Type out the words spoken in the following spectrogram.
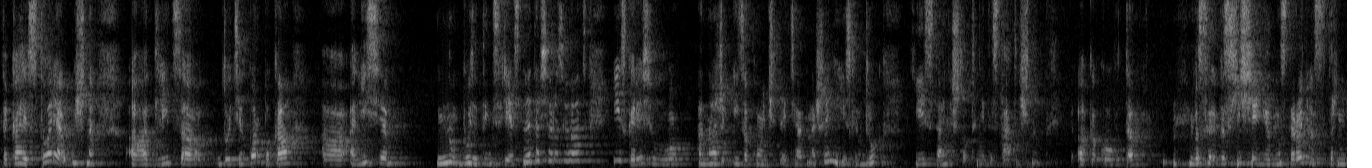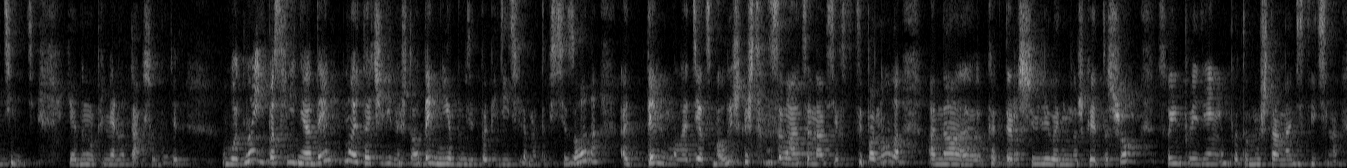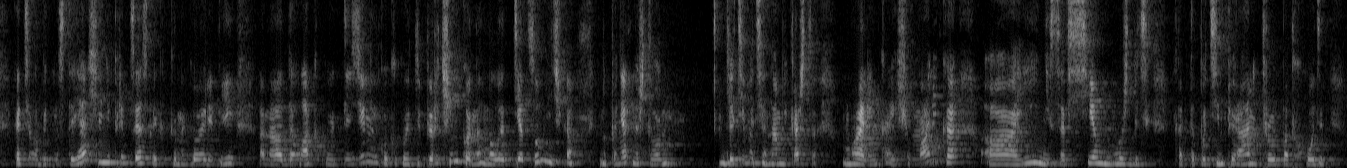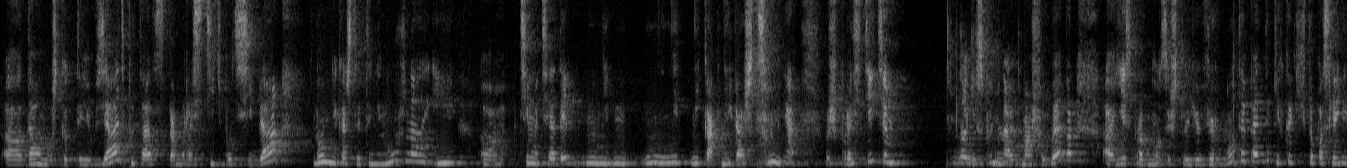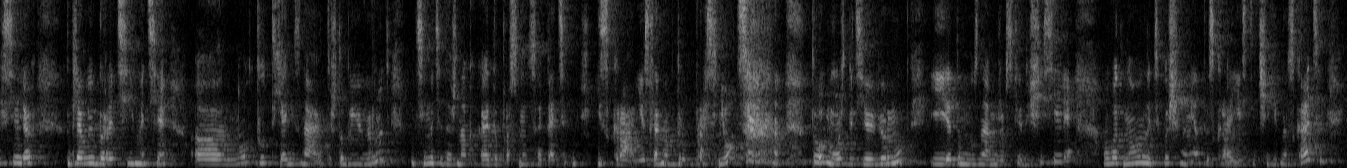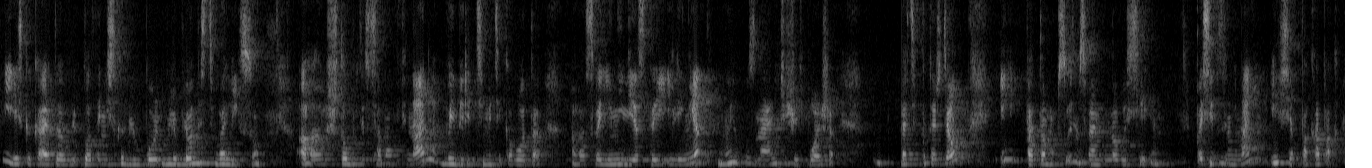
такая история обычно а, длится до тех пор, пока а, Алисе ну, будет интересно это все развивать, и, скорее всего, она же и закончит эти отношения, если вдруг ей станет что-то недостаточно, а, какого-то восхищения одностороннего со стороны Тимати. Я думаю, примерно так все будет. Вот. Ну и последний Адель, ну это очевидно, что Адель не будет победителем этого сезона. Адель молодец, малышка, что называется, она всех сцепанула, она как-то расшевелила немножко это шоу своим поведением, потому что она действительно хотела быть настоящей, а не принцесской, как она говорит, и она отдала какую-то изюминку, какую-то перчинку, она молодец, умничка, но понятно, что для Тимати она, мне кажется, маленькая, еще маленькая, а, и не совсем, может быть, как-то по темпераменту подходит. А, да, он может как-то ее взять, пытаться там растить под себя, но мне кажется, это не нужно, и а, Тимати Адель ну, ни, ни, никак не кажется у меня, уж простите. Многие вспоминают Машу Вебер, а, есть прогнозы, что ее вернут опять-таки в каких-то последних сериях для выбора Тимати. А, но тут я не знаю, чтобы ее вернуть, Тимати должна какая-то проснуться опять искра. Если она вдруг проснется, то, может быть, ее вернут, и это мы узнаем уже в следующей серии. Вот, но на текущий момент искра есть, очевидно, с Катей, и есть какая-то платоническая влюбленность в Алису. А, что будет в самом финале, выберет Тимати кого-то своей невестой или нет, мы узнаем чуть-чуть позже. Давайте подождем, и потом обсудим с вами новую серию. Спасибо за внимание и всем пока-пока.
